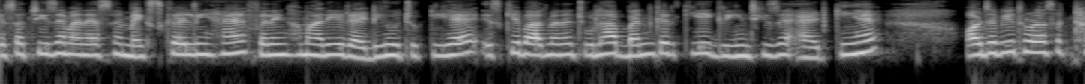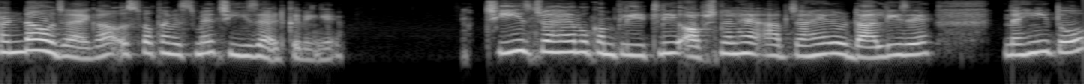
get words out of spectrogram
ये सब चीज़ें मैंने इसमें मिक्स कर ली हैं फिलिंग हमारी रेडी हो चुकी है। इसके बाद मैंने चूल्हा बंद करके ये ग्रीन चीज़ें ऐड की हैं और जब ये थोड़ा सा ठंडा हो जाएगा, उस वक्त हम इसमें चीज़ ऐड करेंगे। चीज़ जो है वो कम्प्लीटली ऑप्शनल है, आप चाहें तो डाल लीजिए, नहीं तो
